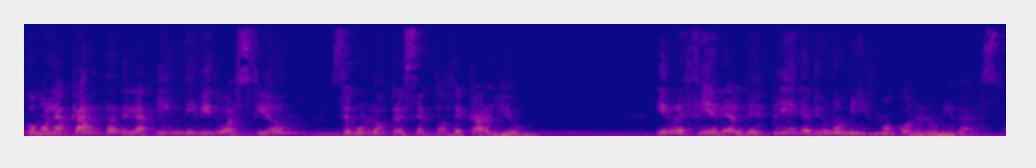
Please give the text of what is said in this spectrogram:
como la carta de la individuación según los preceptos de Carl Jung y refiere al despliegue de uno mismo con el universo.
